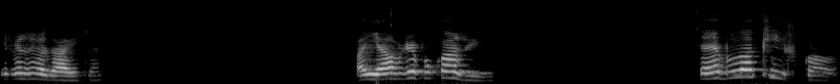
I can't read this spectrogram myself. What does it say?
І розгадайте. А я вже показую. Це була кішка.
